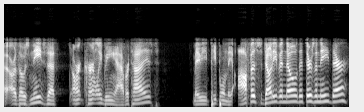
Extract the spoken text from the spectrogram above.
are those needs that aren't currently being advertised Maybe people in the office don't even know that there's a need there.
